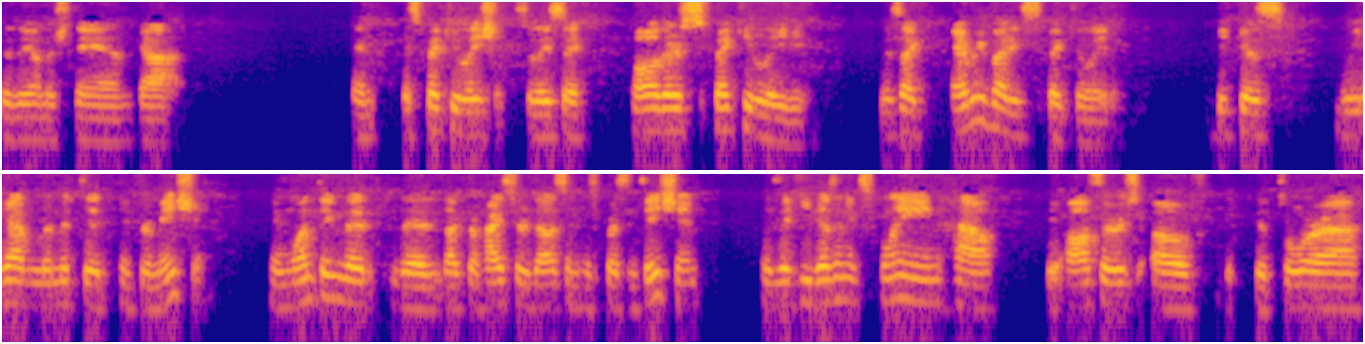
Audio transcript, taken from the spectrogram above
that they understand God? And it's speculation. So they say, oh, they're speculating. It's like everybody's speculating because we have limited information. And one thing that, that Dr. Heiser does in his presentation is that he doesn't explain how the authors of the Torah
